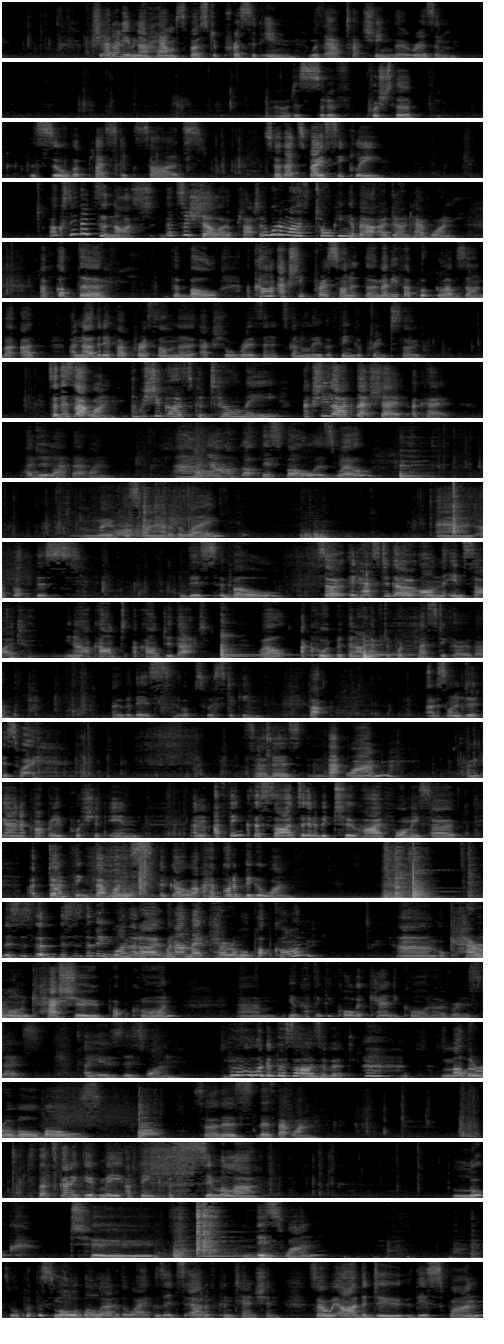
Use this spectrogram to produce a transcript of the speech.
actually I don't even know how I'm supposed to press it in without touching the resin. I'll just sort of push the, the silver plastic sides. So that's basically Oh, see, that's a nice, that's a shallow platter. What am I talking about? I don't have one. I've got the the bowl. I can't actually press on it though. Maybe if I put gloves on, but I, I know that if I press on the actual resin, it's going to leave a fingerprint. So, so there's that one. I wish you guys could tell me. Actually like that shape. Okay. I do like that one. Um, now I've got this bowl as well. I'll move this one out of the way. And I've got this this bowl. So it has to go on the inside. You know, I can't, I can't do that. Well, I could, but then I'd have to put plastic over, over this. Oops, we're sticking. But I just want to do it this way. So there's that one. And again, I can't really push it in. And I think the sides are going to be too high for me, so I don't think that one's a goer. I have got a bigger one. This is the this is the big one that I when I make caramel popcorn um, or caramel and cashew popcorn. Um, you, I think you call it candy corn over in the States. I use this one. Look at the size of it. Mother of all bowls. So there's there's that one. So that's going to give me, I think, a similar look to this one. So we'll put the smaller bowl out of the way because it's out of contention. So we either do this one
